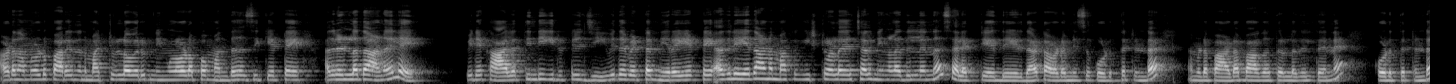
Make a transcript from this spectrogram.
അവിടെ നമ്മളോട് പറയുന്നുണ്ട് മറ്റുള്ളവരും നിങ്ങളോടൊപ്പം മന്ദഹസിക്കട്ടെ. അതിലുള്ളതാണ് അല്ലേ? പിന്നെ കാലത്തിന്റെ ഇരുട്ടിൽ ജീവിതവെട്ടം നിറയട്ടെ. അതിലേതാണ് മക്കൾക്ക് ഇഷ്ടമുള്ളത് വെച്ചാൽ നിങ്ങൾ അതിൽ നിന്ന് സെലക്ട് ചെയ്ത് എഴുതുക കേട്ടോ. അവിടെ മിസ് കൊടുത്തിട്ടുണ്ട്. നമ്മുടെ പാഠഭാഗത്തുള്ളതിൽ തന്നെ കൊടുത്തിട്ടുണ്ട്.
